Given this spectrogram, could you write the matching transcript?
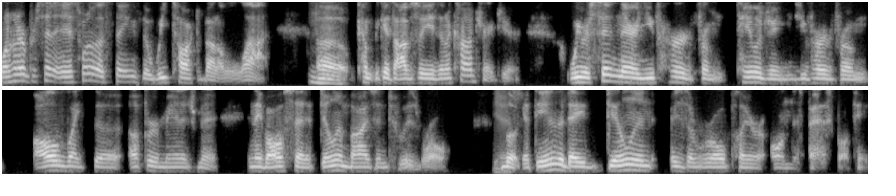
hundred percent, and it's one of those things that we talked about a lot, mm-hmm. uh, because obviously he's in a contract year. We were sitting there, and you've heard from Taylor Jenkins, you've heard from all like the upper management, and they've all said if Dillon buys into his role, yes. look, at the end of the day, Dillon is a role player on this basketball team.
